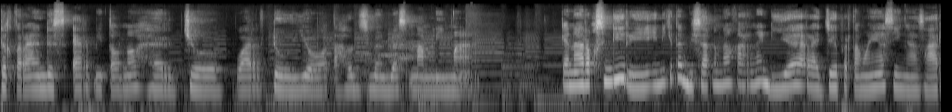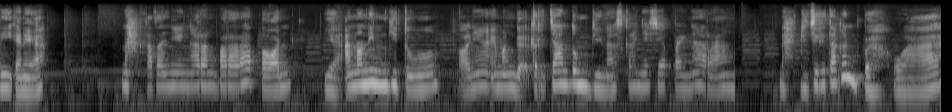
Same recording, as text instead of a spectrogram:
Dr. Andes R. Pitono Harjo Wardoyo tahun 1965. Kenarok sendiri ini kita bisa kenal karena dia raja pertamanya Singasari kan ya. Nah katanya yang ngarang para raton ya anonim gitu soalnya emang gak tercantum di naskahnya siapa yang ngarang. Nah diceritakan bahwa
